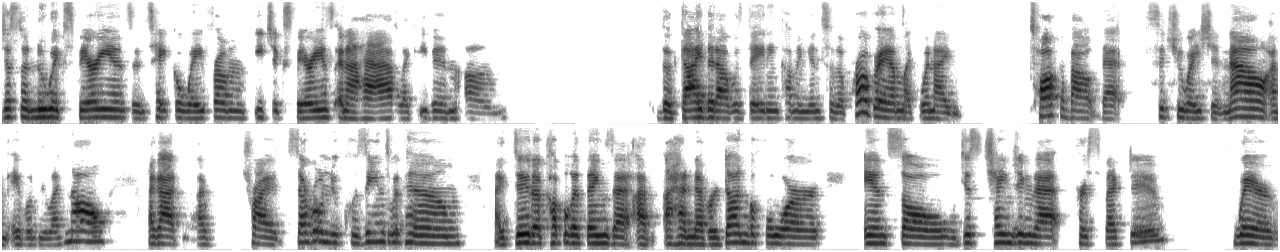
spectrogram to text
just a new experience and take away from each experience and I have like even um the guy that I was dating coming into the program like when I talk about that situation. Now I'm able to be like no I got I tried several new cuisines with him. I did a couple of things that I, I had never done before. And so just changing that perspective where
